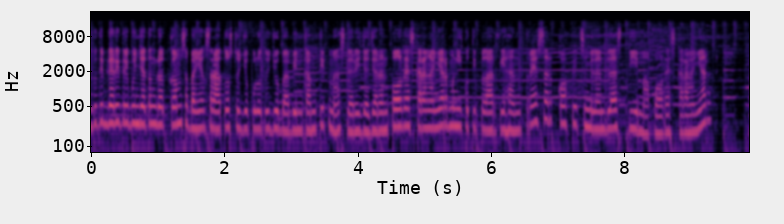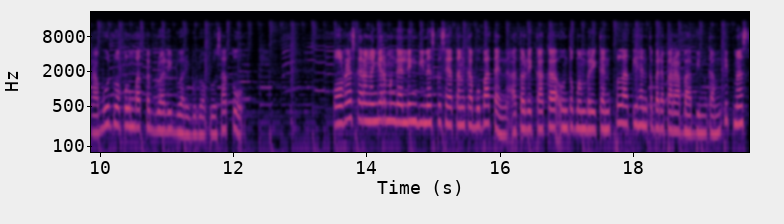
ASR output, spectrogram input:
Dikutip dari tribunjateng.com, sebanyak 177 Babin Kamtipmas dari jajaran Polres Karanganyar mengikuti pelatihan tracer COVID-19 di Mapolres Karanganyar Rabu 24 Februari 2021. Polres Karanganyar menggandeng Dinas Kesehatan Kabupaten atau DKK untuk memberikan pelatihan kepada para Babin Kamtipmas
